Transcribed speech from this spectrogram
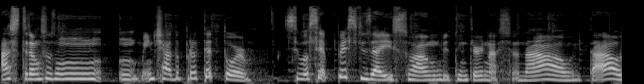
as tranças um, um penteado protetor. Se você pesquisar isso a âmbito internacional e tal,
